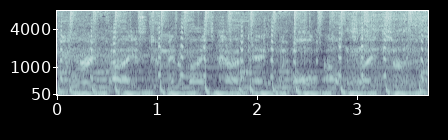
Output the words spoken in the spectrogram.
You are advised to minimize contact with all outside surfaces.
